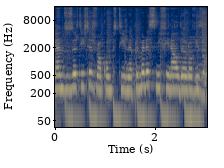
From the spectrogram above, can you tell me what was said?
Ambos os artistas vão competir na primeira semifinal da Eurovisão.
